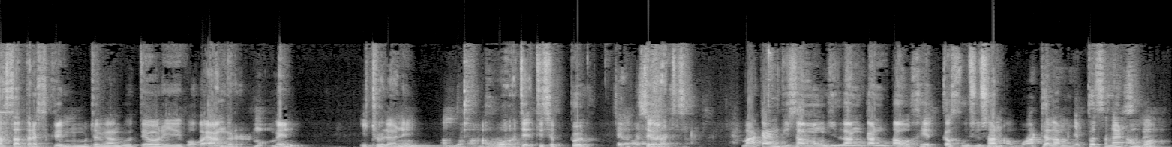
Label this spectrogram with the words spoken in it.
kasat reskrim, model nganggo teori pokoknya angger mukmin idolane Allah. Allah cek disebut disebut. Maka yang bisa menghilangkan tauhid kekhususan Allah adalah menyebut selain Allah.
